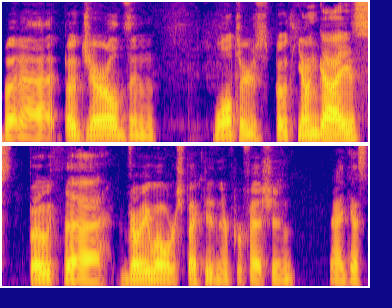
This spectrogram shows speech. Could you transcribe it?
But uh, both Gearlds and Walters, both young guys, both uh, very well respected in their profession. I guess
